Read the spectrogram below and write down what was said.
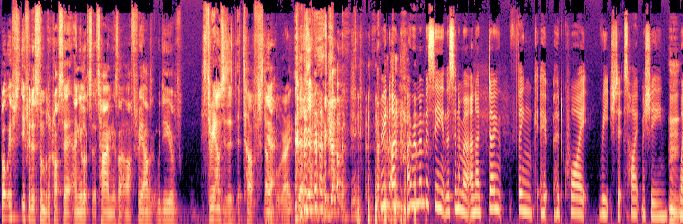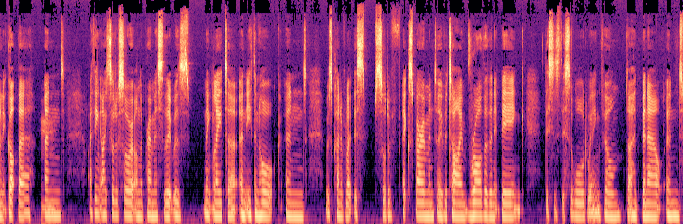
But if if you'd have stumbled across it and you looked at the time and it's like, oh, three hours, would you have? Three hours is a, a tough stumble, right? Yeah, exactly. I mean, I, I remember seeing it in the cinema, and I don't think it had quite reached its hype machine mm. when it got there. Mm. And I think I sort of saw it on the premise that it was Linklater and Ethan Hawke, and it was kind of like this sort of experiment over time, rather than it being this is this award-winning film that had been out. And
